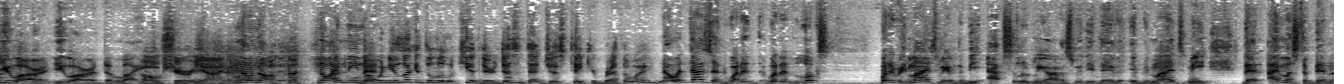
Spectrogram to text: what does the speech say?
You are, you are a delight. Oh, sure, yeah, I know. No, no, no, I mean but that. when you look at the little kid there, doesn't that just take your breath away? No, it doesn't. What it what it looks what it reminds me of, to be absolutely honest with you, David, it reminds me that I must have been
